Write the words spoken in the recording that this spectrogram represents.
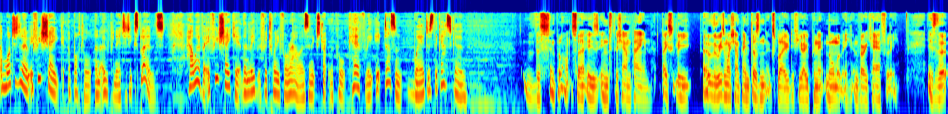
and wanted to know if you shake a bottle and open it, it explodes. However, if you shake it, then leave it for 24 hours and extract the cork carefully, it doesn't. Where does the gas go? The simple answer is into the champagne. Basically, uh, the reason why champagne doesn't explode if you open it normally and very carefully is that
